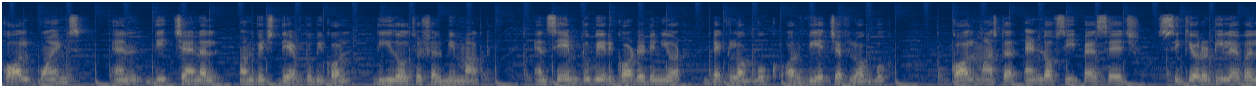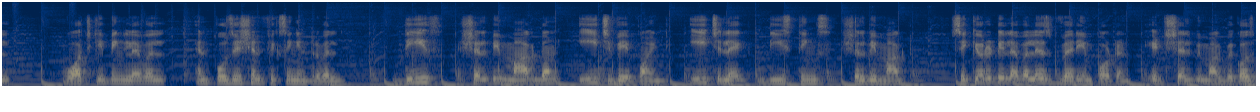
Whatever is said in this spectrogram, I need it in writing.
call points and the channel on which they have to be called. These also shall be marked and same to be recorded in your deck logbook or VHF logbook. Call master end of sea passage security level watch keeping level and position fixing interval. These shall be marked on each waypoint. Each leg these things shall be marked. Security level is very important. It shall be marked because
